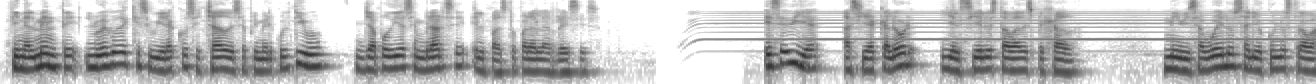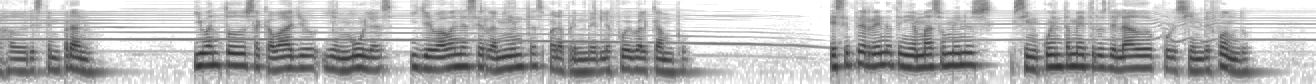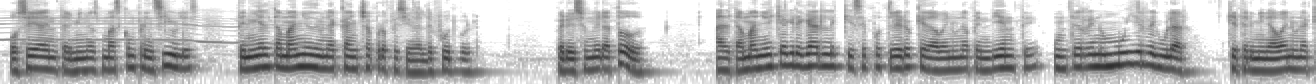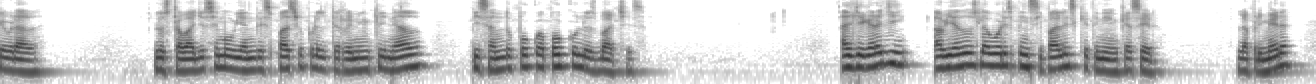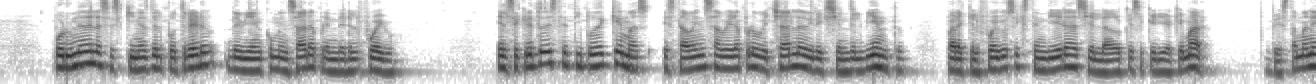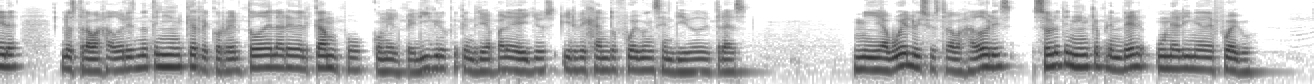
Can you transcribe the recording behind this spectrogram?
Finalmente, luego de que se hubiera cosechado ese primer cultivo, ya podía sembrarse el pasto para las reses. Ese día hacía calor y el cielo estaba despejado. Mi bisabuelo salió con los trabajadores temprano. Iban todos a caballo y en mulas y llevaban las herramientas para prenderle fuego al campo. Ese terreno tenía más o menos 50 metros de lado por 100 de fondo, o sea, en términos más comprensibles, tenía el tamaño de una cancha profesional de fútbol. Pero eso no era todo. Al tamaño hay que agregarle que ese potrero quedaba en una pendiente, un terreno muy irregular, que terminaba en una quebrada. Los caballos se movían despacio por el terreno inclinado, pisando poco a poco los baches. Al llegar allí, había dos labores principales que tenían que hacer. La primera, por una de las esquinas del potrero debían comenzar a prender el fuego. El secreto de este tipo de quemas estaba en saber aprovechar la dirección del viento para que el fuego se extendiera hacia el lado que se quería quemar. De esta manera, los trabajadores no tenían que recorrer toda el área del campo con el peligro que tendría para ellos ir dejando fuego encendido detrás. Mi abuelo y sus trabajadores solo tenían que prender una línea de fuego.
